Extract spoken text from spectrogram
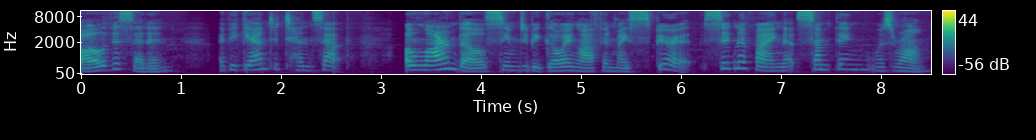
All of a sudden, I began to tense up. Alarm bells seemed to be going off in my spirit, signifying that something was wrong.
